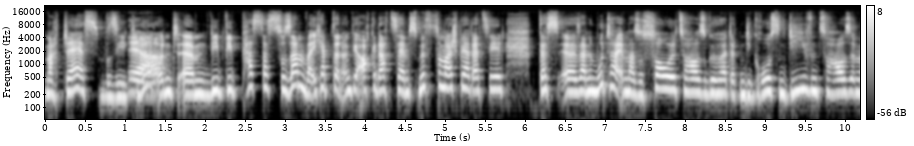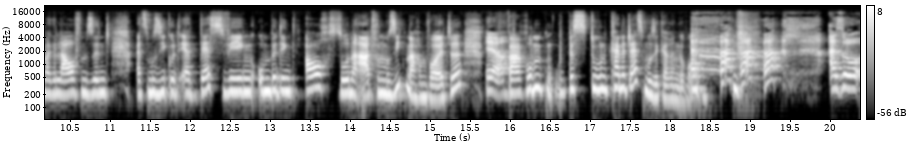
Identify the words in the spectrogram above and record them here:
macht Jazzmusik. Ne? Ja. Ne? Und ähm, wie, wie passt das zusammen? Weil ich habe dann irgendwie auch gedacht, Sam Smith zum Beispiel hat erzählt, dass äh, seine Mutter immer so Soul zu Hause gehört hat und die großen Diven zu Hause immer gelaufen sind als Musik und er deswegen unbedingt auch so eine Art von Musik machen wollte. Ja. Warum bist du keine Jazzmusikerin geworden? Also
